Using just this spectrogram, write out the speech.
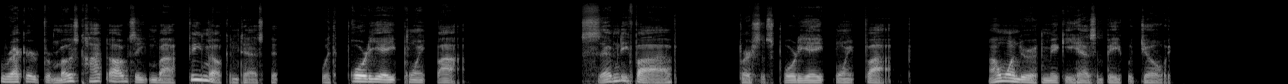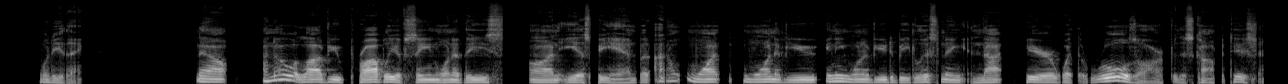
record for most hot dogs eaten by a female contestant with 48.5. 75 versus 48.5. I wonder if Miki has a beef with Joey. What do you think? Now, I know a lot of you probably have seen one of these on ESPN, but I don't want one of you, any one of you, to be listening and not hear what the rules are for this competition.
